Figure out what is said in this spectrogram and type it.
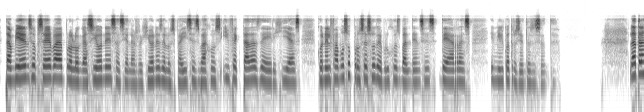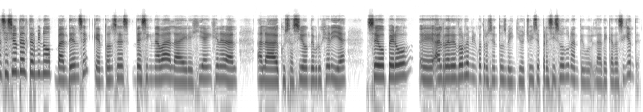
También se observan prolongaciones hacia las regiones de los Países Bajos infectadas de herejías con el famoso proceso de brujos valdenses de Arras en 1460. La transición del término valdense, que entonces designaba a la herejía en general, a la acusación de brujería, se operó eh, alrededor de 1428 y se precisó durante la década siguiente.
